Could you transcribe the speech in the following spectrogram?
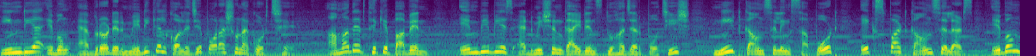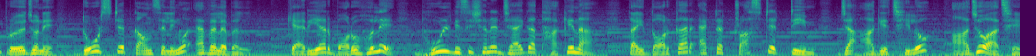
ইন্ডিয়া এবং অ্যাব্রডের মেডিকেল কলেজে পড়াশোনা করছে। আমাদের থেকে পাবেন এমবিবিএস অ্যাডমিশন গাইডেন্স দু NEET counselling support expert counsellors এবং প্রয়োজনে ডোর স্টেপ কাউন্সেলিংও অ্যাভেলেবল ক্যারিয়ার বড় হলে ভুল ডিসিশনের জায়গা থাকে না, তাই দরকার একটা ট্রাস্টেড টিম যা আগে ছিল, আজও আছে।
